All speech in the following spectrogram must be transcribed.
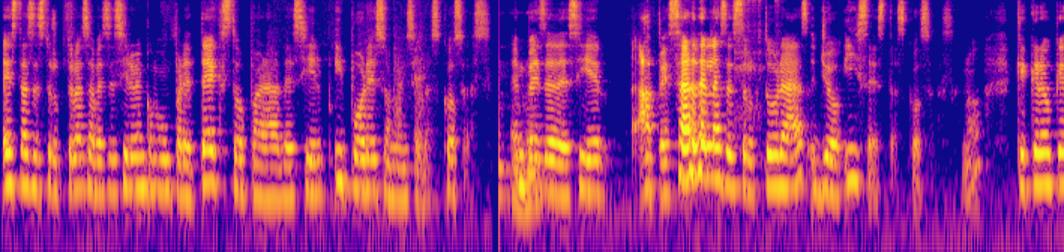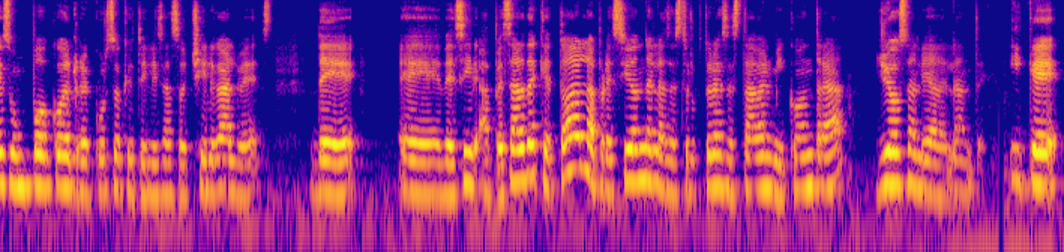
estas estructuras a veces sirven como un pretexto para decir, y por eso no hice las cosas, en vez de decir, a pesar de las estructuras, yo hice estas cosas, ¿no? Que creo que es un poco el recurso que utiliza Xochil Galvez de eh, decir, a pesar de que toda la presión de las estructuras estaba en mi contra, yo salí adelante. Y que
